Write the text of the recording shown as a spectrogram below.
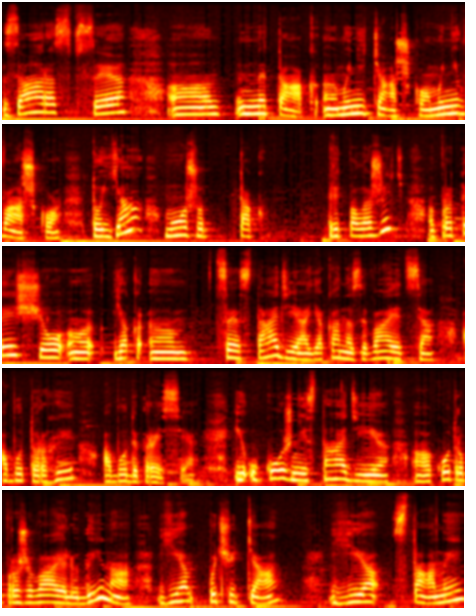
зараз все не так, е, мені тяжко, мені важко, то я можу так предположить про те, що е, як це стадія, яка називається або торги, або депресія. І у кожній стадії, котру проживає людина, є почуття. Є стани,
